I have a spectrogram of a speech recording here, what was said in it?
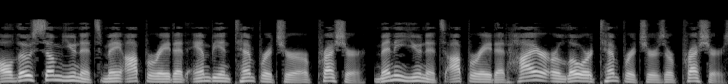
Although some units may operate at ambient temperature or pressure, many units operate at higher or lower temperatures or pressures.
